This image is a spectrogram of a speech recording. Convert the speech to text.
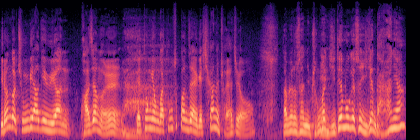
이런 걸 준비하기 위한 과정을 야. 대통령과 통수권자에게 시간을 줘야죠. 나 변호사님, 정말 예. 이 대목에서 이게 나라냐?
